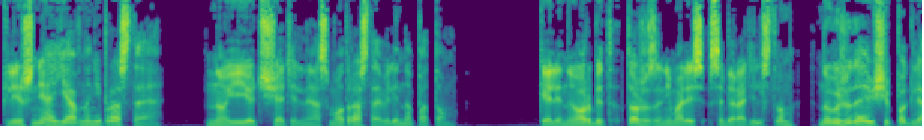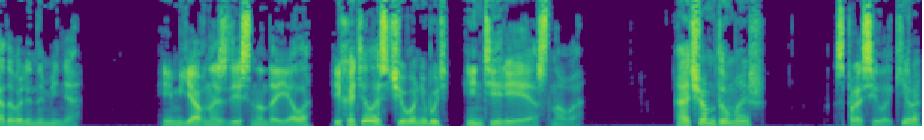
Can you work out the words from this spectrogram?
Клешня явно непростая, но ее тщательный осмотр оставили на потом. Келлен и Орбит тоже занимались собирательством, но выжидающе поглядывали на меня. Им явно здесь надоело, и хотелось чего-нибудь интересного. «О чем думаешь?» — спросила Кира,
